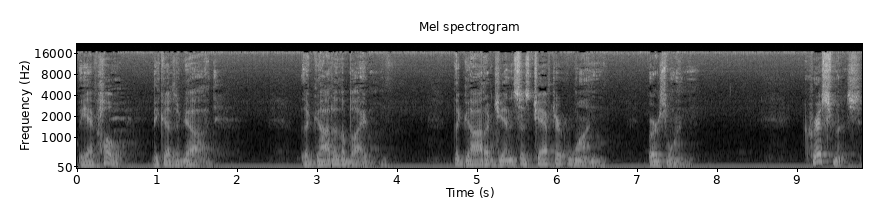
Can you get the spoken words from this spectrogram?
We have hope because of God, the God of the Bible, the God of Genesis chapter 1, verse 1. Christmas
